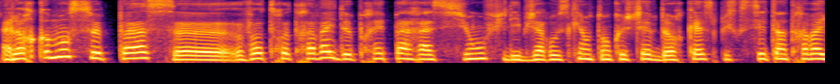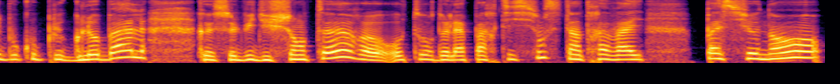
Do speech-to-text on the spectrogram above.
Alors comment se passe euh, votre travail de préparation, Philippe Jarouski, en tant que chef d'orchestre, puisque c'est un travail beaucoup plus global que celui du chanteur euh, autour de la partition. C'est un travail passionnant,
